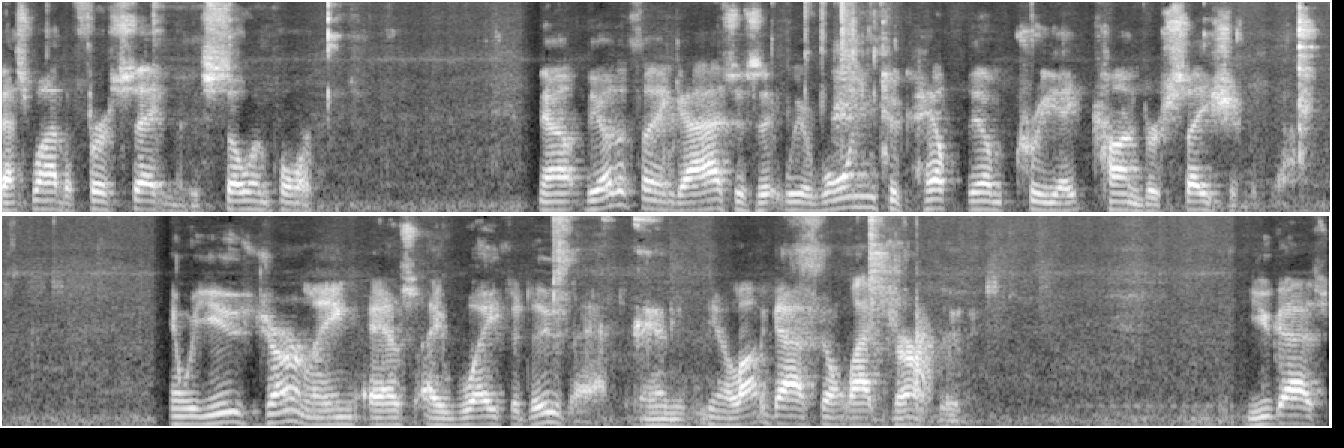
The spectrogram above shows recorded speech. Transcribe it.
That's why the first segment is so important. Now, the other thing, guys, is that we're wanting to help them create conversation with God. And we use journaling as a way to do that. And, you know, a lot of guys don't like journaling. You guys,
